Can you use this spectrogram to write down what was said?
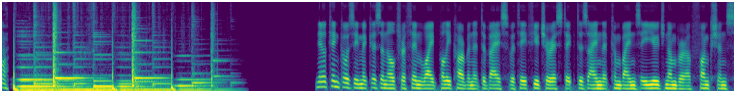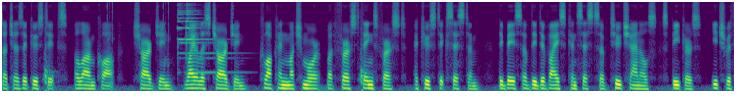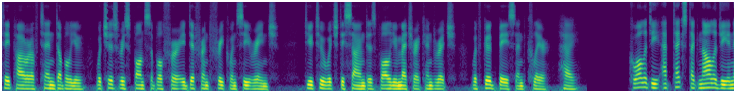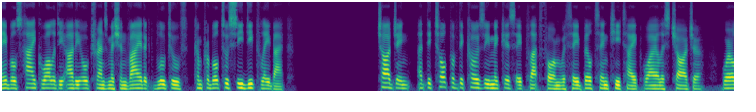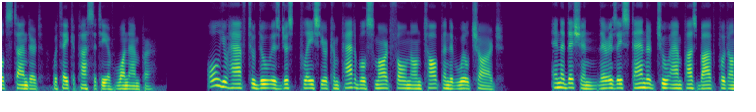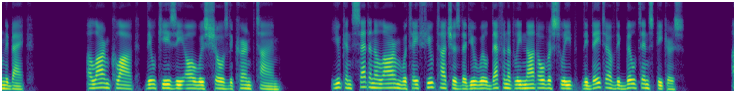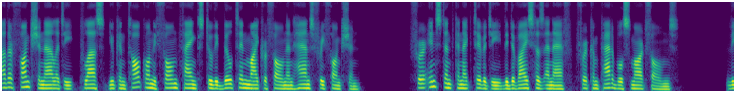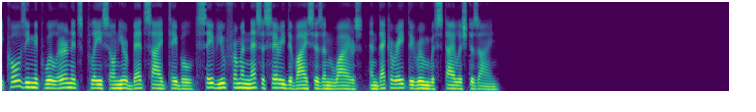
Uh. Nillkin Cosimic is an ultra-thin white polycarbonate device with a futuristic design that combines a huge number of functions such as acoustics, alarm clock, charging, wireless charging, clock and much more, but first things first, acoustic system. The base of the device consists of two channels, speakers, each with a power of 10 W, which is responsible for a different frequency range due to which the sound is volumetric and rich, with good bass and clear, high quality aptX technology enables high quality audio transmission via Bluetooth, comparable to CD playback. Charging At the top of the Cozy MC1 is a platform with a built-in Qi-type wireless charger, world standard, with a capacity of 1 ampere. All you have to do is just place your compatible smartphone on top and it will charge. In addition, there is a standard 2 amp USB output on the back. Alarm clock, Dilkeezy always shows the current time. You can set an alarm with a few touches that you will definitely not oversleep, the data of the built-in speakers. Other functionality, plus, you can talk on the phone thanks to the built-in microphone and hands-free function. For instant connectivity the device has NF, for compatible smartphones. The Cozy MC1 will earn its place on your bedside table, save you from unnecessary devices and wires, and decorate the room with stylish design.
